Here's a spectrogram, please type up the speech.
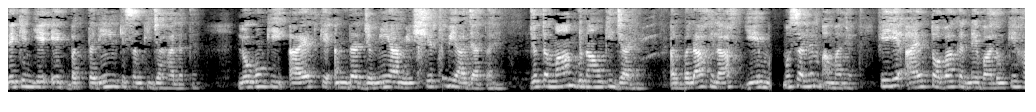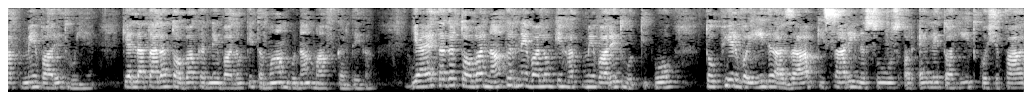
لیکن یہ ایک بدترین قسم کی جہالت ہے۔ لوگوں کی آیت کے اندر جمیا میں شرک بھی آ جاتا ہے، جو تمام گناہوں کی جڑ ہے۔ اور بلا خلاف یہ مسلم امر ہے کہ یہ آیت توبہ کرنے والوں کے حق میں وارد ہوئی ہے کہ اللہ تعالیٰ توبہ کرنے والوں کے تمام گنا معاف کر دے گا۔ یہ آیت اگر توبہ نہ کرنے والوں کے حق میں وارد ہوتی ہو، تو پھر وعید، عذاب کی ساری نصوص اور اہل توحید کو شفات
